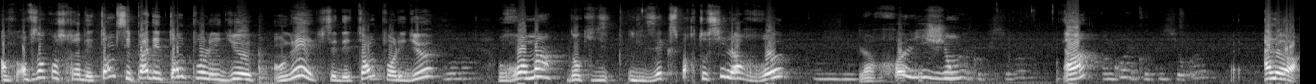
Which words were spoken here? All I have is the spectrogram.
En, en faisant construire des temples C'est pas des temples pour les dieux anglais, c'est des temples pour les dieux romains. Donc ils, ils exportent aussi leur, re- leur religion. Hein alors,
